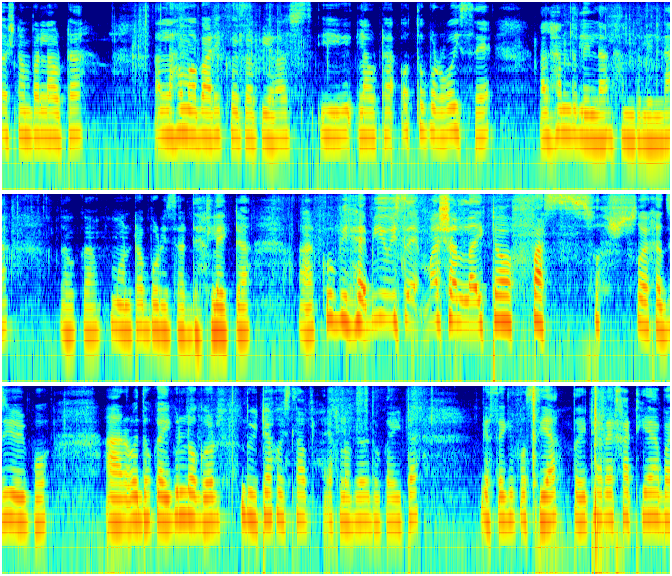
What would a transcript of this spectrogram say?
দশ নম্বর লাউটা আল্লাহমা বারিক হইবা, বিয়াস। ই লাউটা অত বড় হয়েছে আলহামদুলিল্লাহ আলহামদুলিল্লাহ। ধোকা মনটা বড়ি যার দেখলে এটা আর খুবই হেভি হয়েছে মাসাল্লাহ এটা পাঁচ ছয় কেজি হইব। আর ওই ধোকা এগুলো লগর দুইটা হয়েছিলাম একলগে ওই ধোকা এটা গেছে কি পচিয়া, তো এটারে খাটিয়া বা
